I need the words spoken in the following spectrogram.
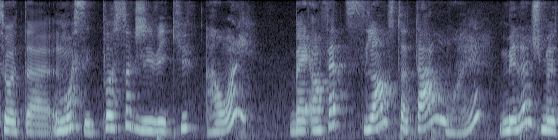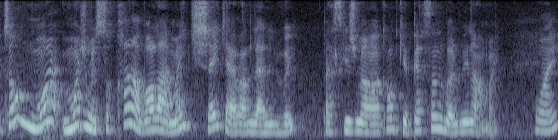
total. Moi, c'est pas ça que j'ai vécu. Ah ouais? Ben, en fait, silence total. Ouais? Mais là, je me tourne, moi, moi, je me surprends à avoir la main qui shake avant de la lever. Parce que je me rends compte que personne va lever la main. Ouais.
